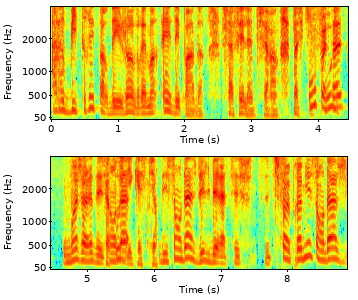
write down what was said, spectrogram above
arbitré par des gens vraiment indépendants, ça fait la différence. Parce qu'il Ou faut... peut-être, moi j'aurais des questions. des sondages délibératifs. Tu, tu fais un premier sondage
